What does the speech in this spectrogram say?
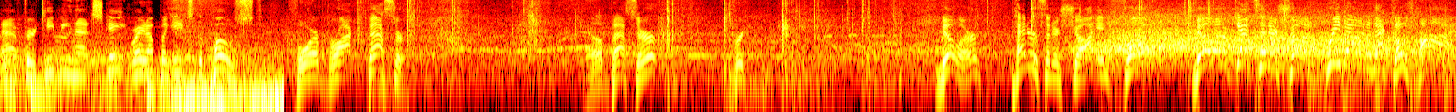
after keeping that skate right up against the post. For Brock Boeser. Now Boeser for Miller. Pettersson a shot in front. Miller gets in a shot. Rebound, and that goes high.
